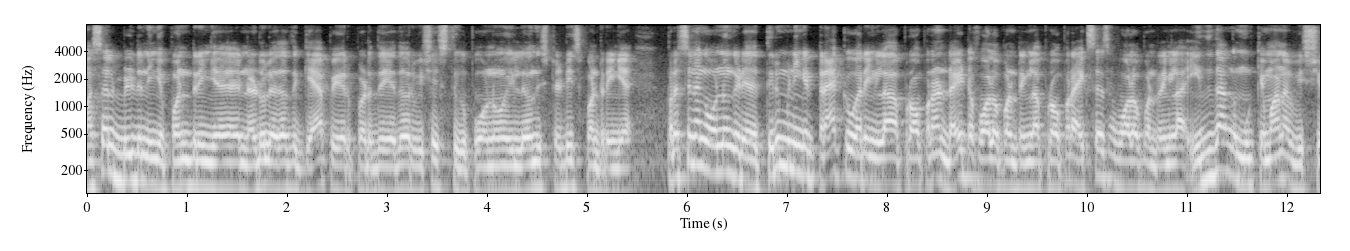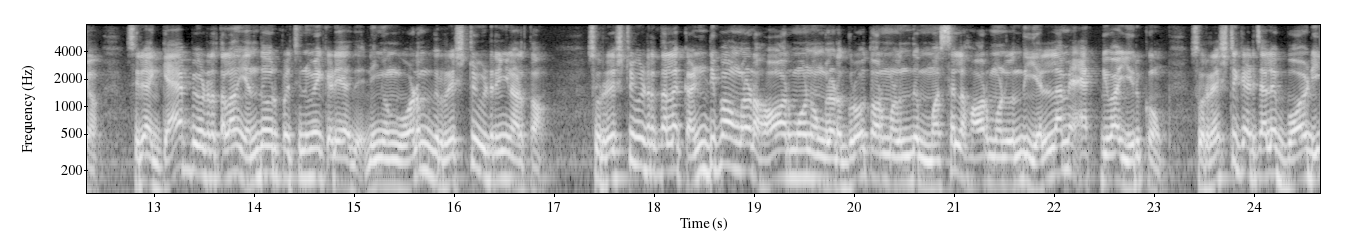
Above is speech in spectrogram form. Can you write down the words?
மசல் பில்டு நீங்கள் பண்ணுறீங்க நடுவில் ஏதாவது கேப் ஏற்படுது ஏதோ ஒரு விசேஷத்துக்கு போகணும் இல்லை வந்து ஸ்டடீஸ் பண்ணுறீங்க பிரச்சனைங்க ஒன்றும் கிடையாது. திரும்ப நீங்கள் ட்ராக் வரீங்களா? ப்ராப்பராக டயட்டை ஃபாலோ பண்ணுறீங்களா ப்ராப்பராக எக்ஸசைஸை ஃபாலோ பண்ணுறீங்களா இதுதான் அங்கே முக்கியமான விஷயம். சரியா? கேப் விடுறதெல்லாம் எந்த ஒரு பிரச்சனையுமே கிடையாது. நீங்கள் உங்கள் உடம்புக்கு ரெஸ்ட் விடுறீங்கன்னு அர்த்தம். ஸோ ரெஸ்ட் விடுறதால கண்டிப்பாக உங்களோட ஹார்மோன் உங்களோட க்ரோத் ஹார்மோன்லேருந்து மசில் ஹார்மோன்லேருந்து எல்லாமே ஆக்டிவாக இருக்கும். ஸோ ரெஸ்ட் கிடைச்சாலே பாடி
